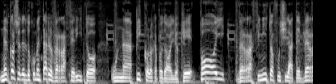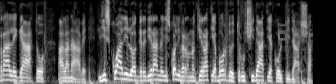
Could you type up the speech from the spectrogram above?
Nel corso del documentario verrà ferito un piccolo capodoglio che poi verrà finito a fucilate verrà legato alla nave. Gli squali lo aggrediranno e gli squali verranno tirati a bordo e trucidati a colpi d'ascia.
